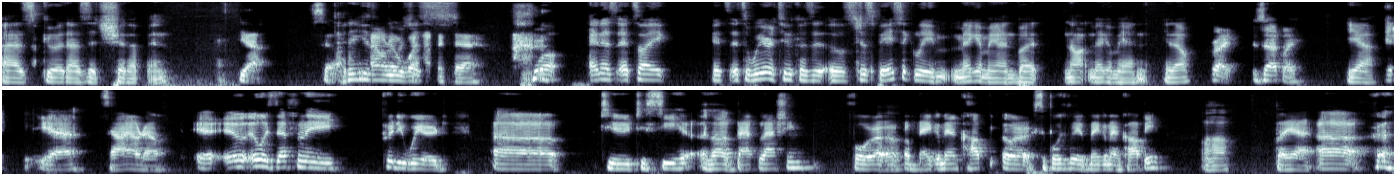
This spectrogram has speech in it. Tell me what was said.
as good as it should have been. Yeah. So I I, think it's- don't know what just- happened there. well, and it's it's like it's it's weird too because it, it was just basically Mega Man, but not Mega Man. You know? Right. Exactly. Yeah. Yeah. So I don't know. It, it, it was definitely pretty weird uh, to to see a lot of backlashing for a, a Mega Man copy or supposedly a Mega Man copy. Uh huh. But yeah, uh,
